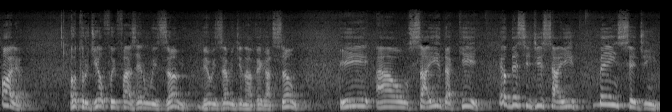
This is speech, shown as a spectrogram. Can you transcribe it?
Olha, Outro dia eu fui fazer um exame, meu exame de navegação, e ao sair daqui, eu decidi sair bem cedinho,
